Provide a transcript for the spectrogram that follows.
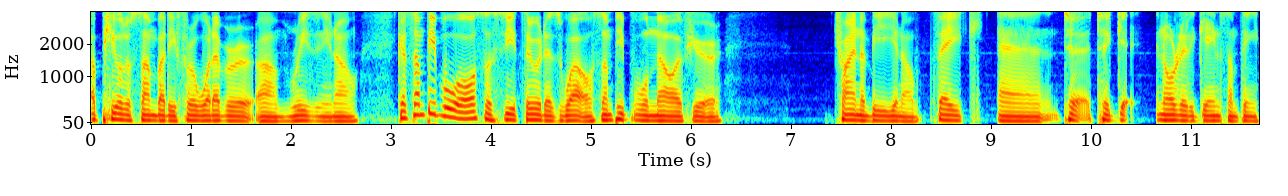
appeal to somebody for whatever um, reason, you know. Because some people will also see through it as well. Some people will know if you're trying to be, you know, fake and to to get in order to gain something.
